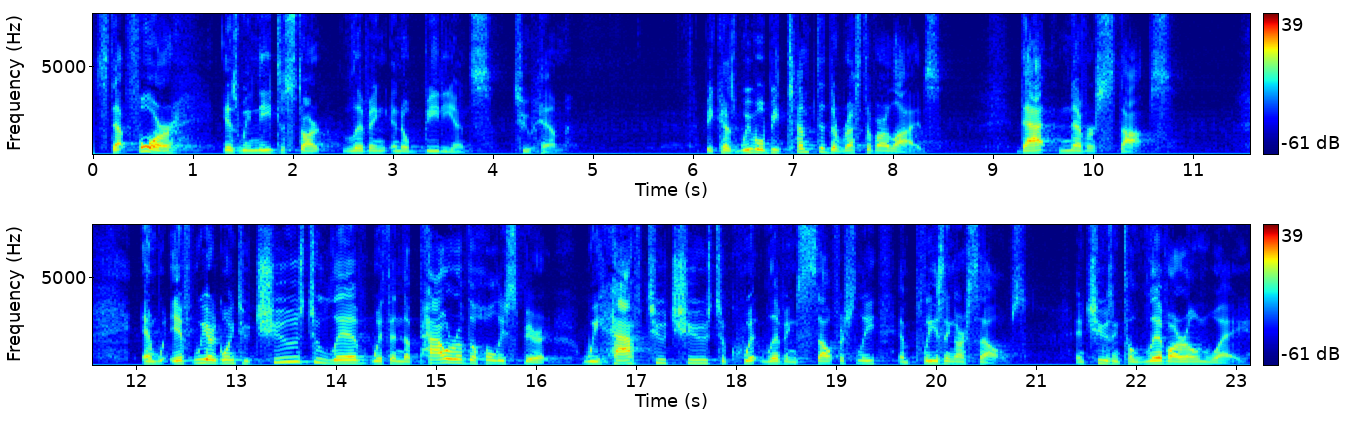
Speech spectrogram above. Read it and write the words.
Step four is we need to start living in obedience to him because we will be tempted the rest of our lives. That never stops. And if we are going to choose to live within the power of the Holy Spirit, we have to choose to quit living selfishly and pleasing ourselves and choosing to live our own way.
